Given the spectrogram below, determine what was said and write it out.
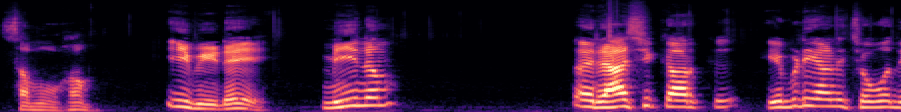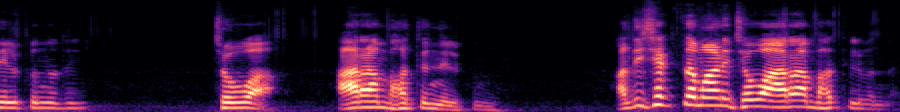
സമൂഹം. ഇവിടെ മീനം രാശിക്കാർക്ക് എവിടെയാണ് ചൊവ്വ നിൽക്കുന്നത്? ചൊവ്വ ആറാം ഭാഗത്തിൽ നിൽക്കുന്നു. അതിശക്തമാണ് ചൊവ്വ ആറാം ഭാഗത്തിൽ വന്നത്.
